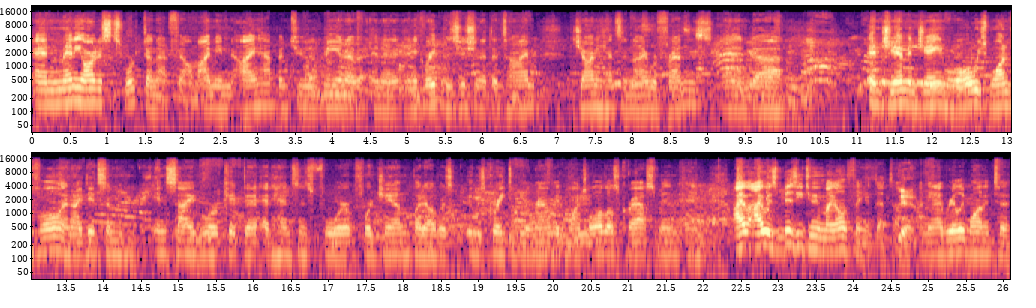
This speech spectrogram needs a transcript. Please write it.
and many artists worked on that film. I mean, I happened to be in a in a in a great position at the time. Johnny Henson and I were friends, and uh, and Jim and Jane were always wonderful. And I did some inside work at uh, at Henson's for for Jim, but it was it was great to be around it and watch all those craftsmen. And I, I was busy doing my own thing at that time. Yeah. I mean, I really wanted to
